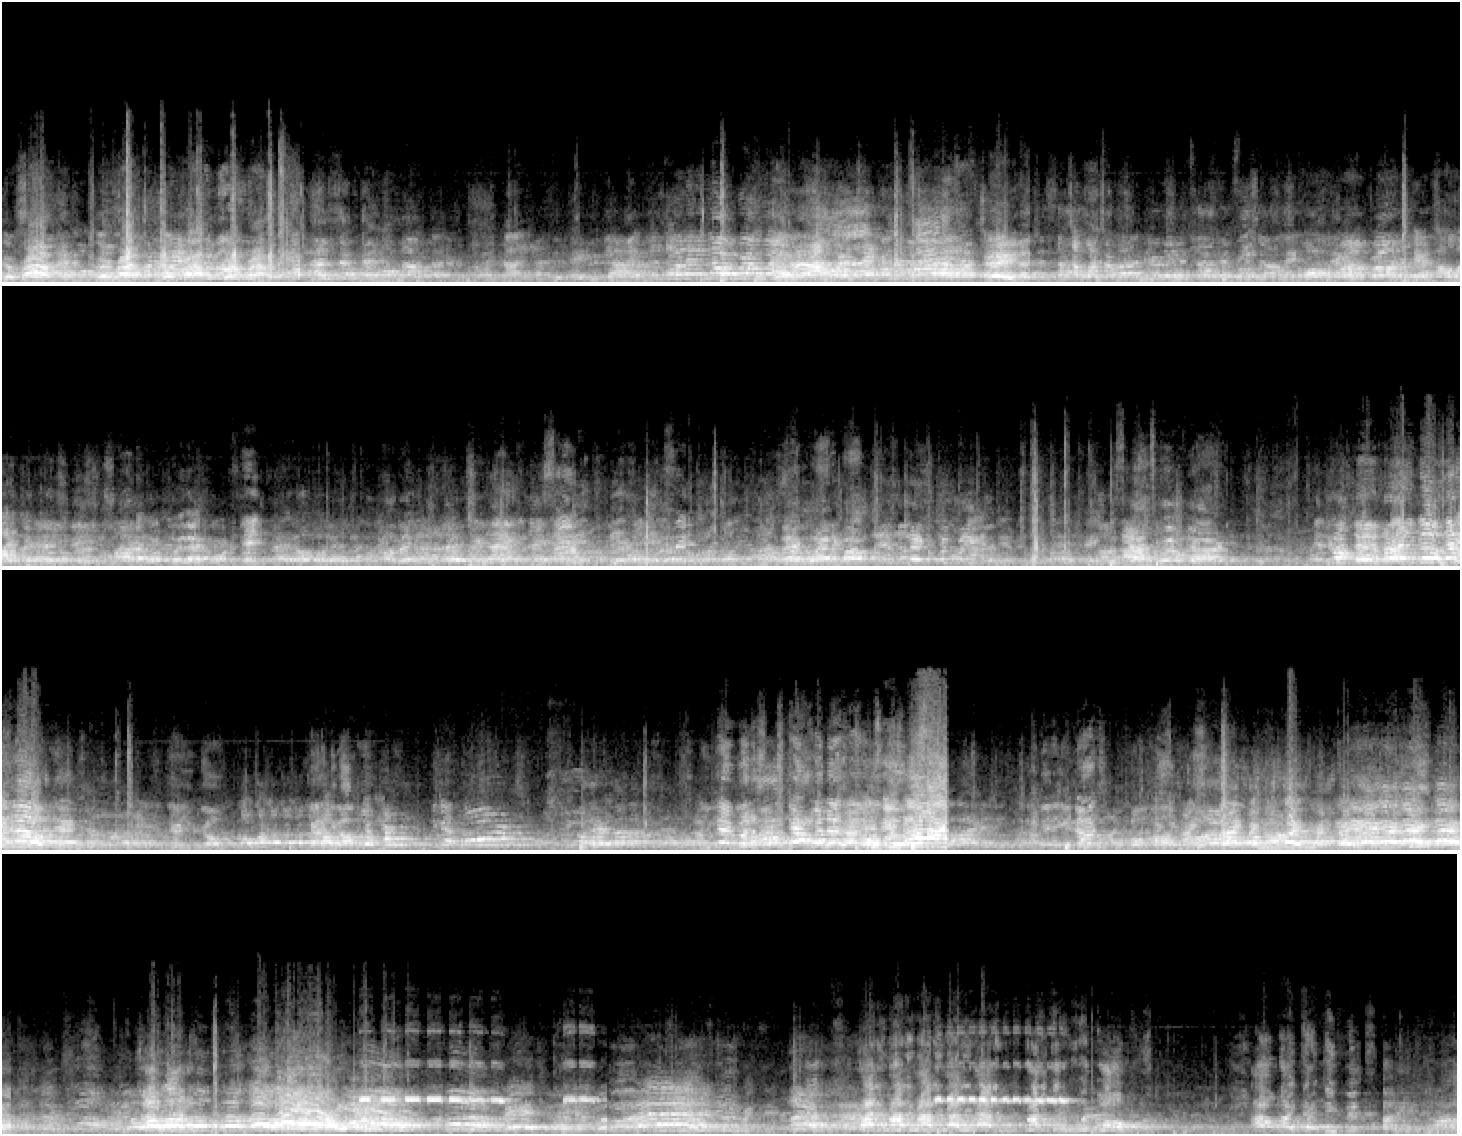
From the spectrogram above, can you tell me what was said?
Good route, good route, good route. Hey. I want to play that corner. Back line about. Here's the next one, me. About 12 yards. Damn, let it Bobby, Bobby.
